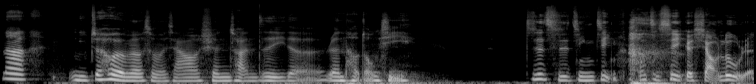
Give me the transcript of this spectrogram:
那你最后有没有什么想要宣传自己的任何东西？支持精进，我只是一个小路人。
